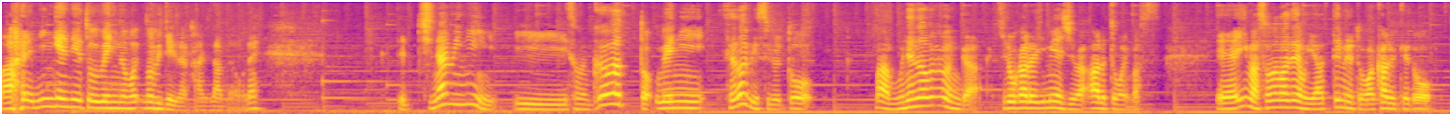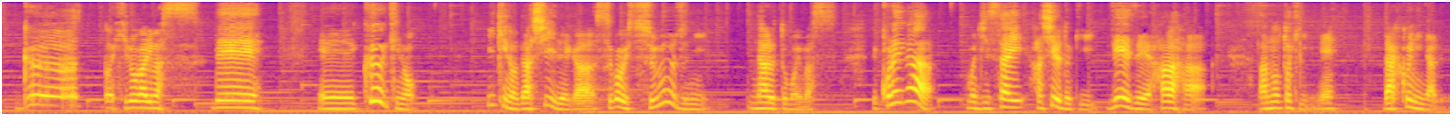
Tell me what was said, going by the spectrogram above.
まあ、あれ人間で言うと上に伸びてるような感じなんだろうね。でちなみに、そのぐーっと上に背伸びすると、まあ、胸の部分が広がるイメージはあると思います。えー今その場でもやってみるとわかるけど、ぐーっと広がります。で、えー空気の、息の出し入れがすごいスムーズになると思います。でこれが、もう実際走るとき、ぜいぜいハーハー、あの時にね、楽になる。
